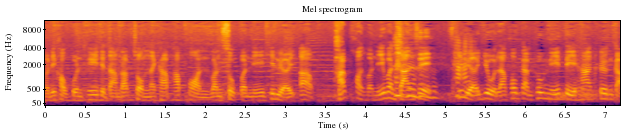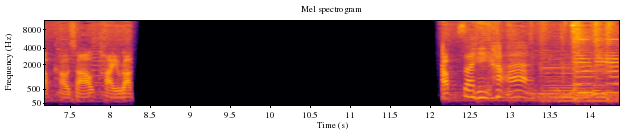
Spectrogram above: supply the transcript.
วันนี้ขอบคุณที่ติดตามรับชมนะครับพักผ่อนวันศุกร์วันนี้ที่เหลืออ่า พักผ่อนวันนี้วันจันทร์สิใช่ที่เหลืออยู่แล้วพบกันพรุ่งนี้ตีห้าครึ่งกับข่าวเช้าไทยรัฐสวัสดีค่ะ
